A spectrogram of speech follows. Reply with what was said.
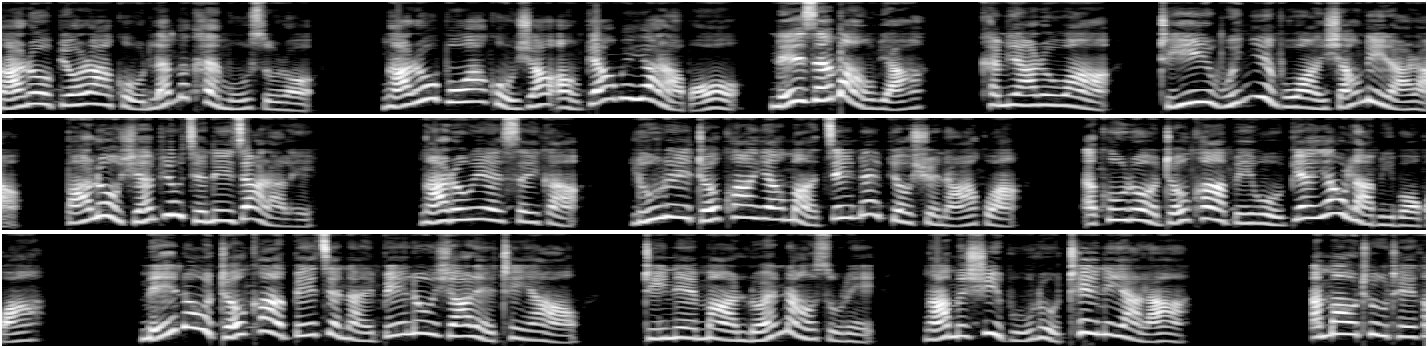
ငါတို့ပြောတာကိုလက်မခံဘူးဆိုတော့ငါတို့ဘဝကိုရောက်အောင်ပြောင်းပေးရတာပေါ့နေစမ်းမအောင်ဗျာ ခမည်းတော်ကဒီဝိညာဉ်ဘဝရောက်နေတာတော့ဘာလို့ရံပြူကျင်နေကြတာလဲငါတို့ရဲ့စိတ်ကလူတွေဒုက္ခရောက်မှကျင့်နဲ့ပျော်ရွှင်တာကွာအခုတော့ဒုက္ခပေးဖို့ပြန်ရောက်လာပြီပေါ့ကွာမင်းတို့ဒုက္ခပေးချင်တိုင်းပေးလို့ရတယ်ထင်ရအောင်ဒီနေ့မှလွမ်းနောင်ဆိုတဲ့ငါမရှိဘူးလို့ထင်နေရလားအမောင်ထုထဲက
